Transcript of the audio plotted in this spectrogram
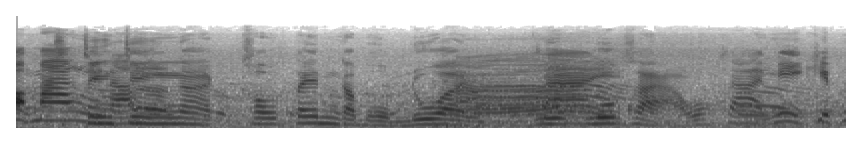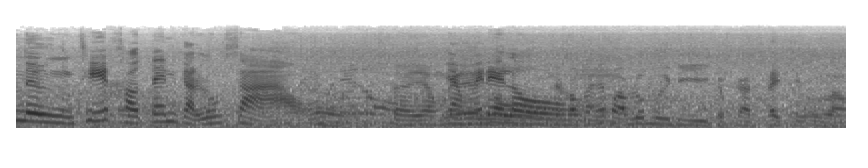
อะชอบมากเลจยนะริงๆอะเขาเต้นกับผมด้วยลูกใช่ ลูกสาว ใช่ มีอีกคลิปหนึ่งที่เขาเต้นกับลูกสาว แต่ยังยังไม่ได้ลง แต่เขาก็ให้ความร่วมมือดีกับการถ่ายคลิปของเรา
